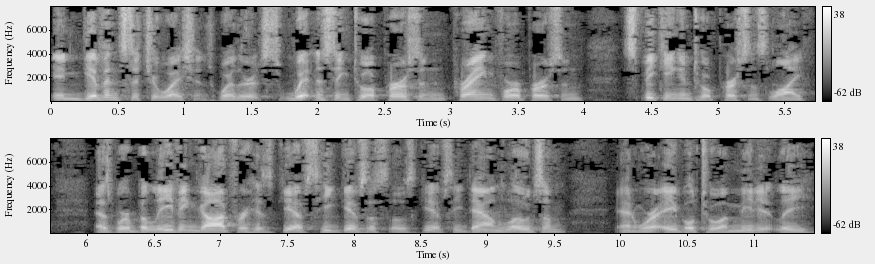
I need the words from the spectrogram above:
in given situations, whether it's witnessing to a person, praying for a person, speaking into a person's life. As we're believing God for His gifts, He gives us those gifts. He downloads them and we're able to immediately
